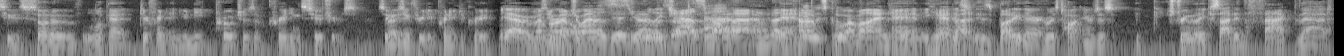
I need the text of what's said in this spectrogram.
to sort of look at different and unique approaches of creating sutures. So Right. using 3D printing to create. Yeah, I remember metal. Joanna was Yeah, Joanna really was, uh, jazzed about Uh-huh. that, and that And- kind It of was blew cool. our mind. and he had his, his buddy there who was talking. He was just extremely excited. The fact that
